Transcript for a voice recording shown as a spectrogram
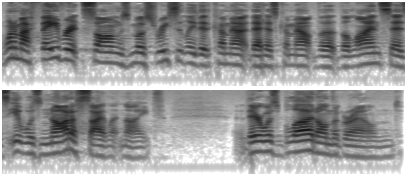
One of my favorite songs most recently that, come out, that has come out, the, the line says, It was not a silent night. There was blood on the ground.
